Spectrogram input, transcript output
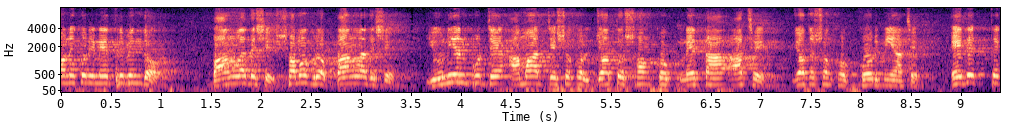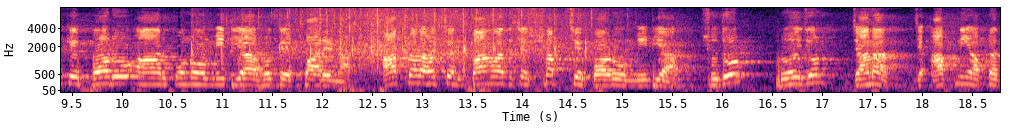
মনে করি নেতৃবৃন্দ, বাংলাদেশে, সমগ্র বাংলাদেশে, ইউনিয়ন পর্যায়ে আমার যে সকল যত সংখ্যক নেতা আছে, যত সংখ্যক কর্মী আছে, এদের থেকে বড় আর কোনো মিডিয়া হতে পারে না। আপনারা হচ্ছেন বাংলাদেশের সবচেয়ে বড় মিডিয়া। শুধু প্রয়োজন জানা যে আপনি আপনার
